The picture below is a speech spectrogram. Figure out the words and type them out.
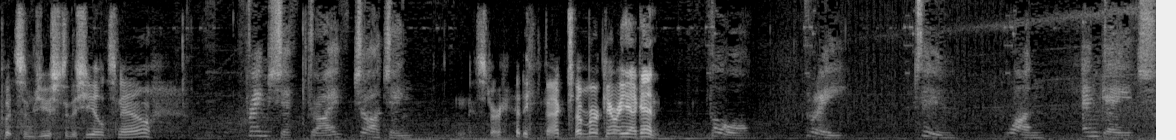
put some juice to the shields now. Frameshift drive charging. Start heading back to Mercury again. Four, three, two, one. Engage.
